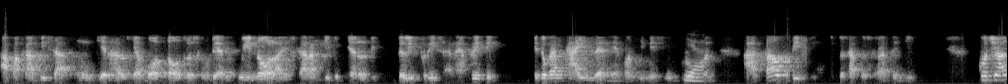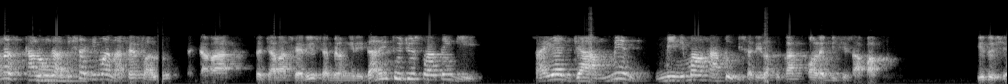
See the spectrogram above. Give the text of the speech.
apakah bisa mungkin harusnya botol terus kemudian we know lah sekarang hidupnya lebih deliveries and everything. Itu kan kaizen ya, continuous improvement. Yeah. Atau pivot itu satu strategi. Coach Johannes, kalau nggak bisa gimana? Saya selalu secara secara serius saya bilang ini dari tujuh strategi saya jamin minimal satu bisa dilakukan oleh bisnis apa pun. Gitu sih.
